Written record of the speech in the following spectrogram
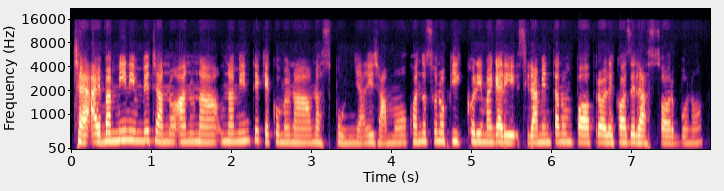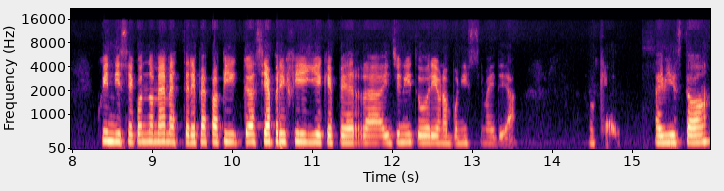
cioè, ai bambini invece hanno, hanno una, una mente che è come una, una spugna, diciamo. Quando sono piccoli magari si lamentano un po', però le cose le assorbono. Quindi secondo me mettere Peppa Pig sia per i figli che per eh, i genitori è una buonissima idea. Ok, hai visto?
